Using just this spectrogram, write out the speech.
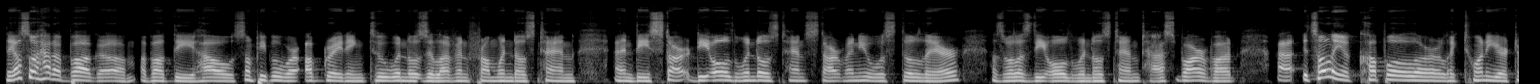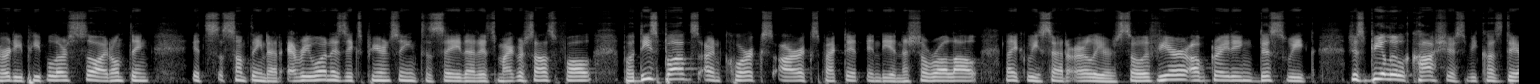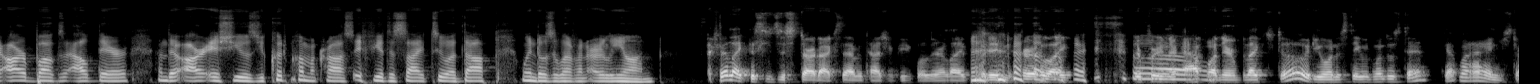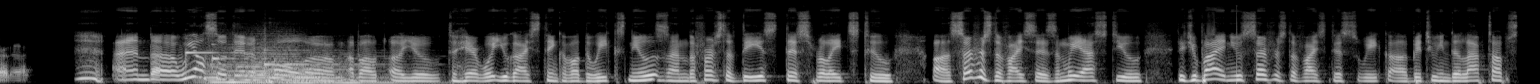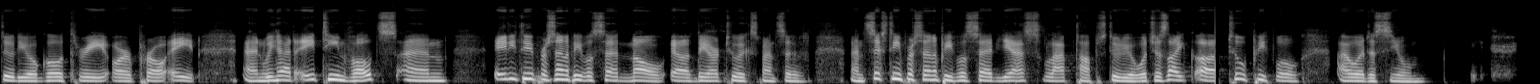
They also had a bug um, about the how some people were upgrading to Windows 11 from Windows 10, and the start the old Windows 10 start menu was still there, as well as the old Windows 10 taskbar. But uh, it's only a couple or like 20 or 30 people or so. I don't think it's something that everyone is experiencing to say that it's Microsoft's fault. But these bugs and quirks are expected in the initial rollout, like we said earlier. So if you're upgrading this week, just be a little cautious because there are bugs out there and there are issues you could come across if you decide to adopt Windows 11 early on. I feel like this is just Stardock sabotaging people. They're like putting their like they're putting their app on oh. there and be like, "Oh, do you want to stay with Windows 10? Got my eye on you, Stardock." And uh, we also did a poll um, about uh, you to hear what you guys think about the week's news. And the first of these, this relates to uh, Surface devices. And we asked you, did you buy a new Surface device this week uh, between the Laptop Studio Go 3 or Pro 8? And we had 18 votes, and 83% of people said no, uh, they are too expensive. And 16% of people said yes, Laptop Studio, which is like uh, two people, I would assume.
